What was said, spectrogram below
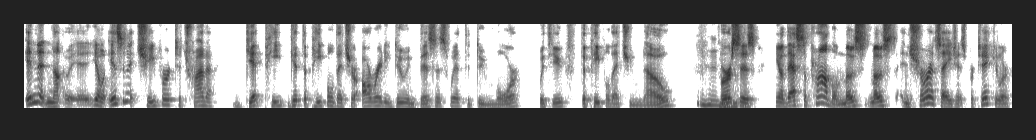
isn't it not? You know, isn't it cheaper to try to get pe- get the people that you're already doing business with to do more with you, the people that you know, Mhm. versus you know that's the problem most most insurance agents particular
